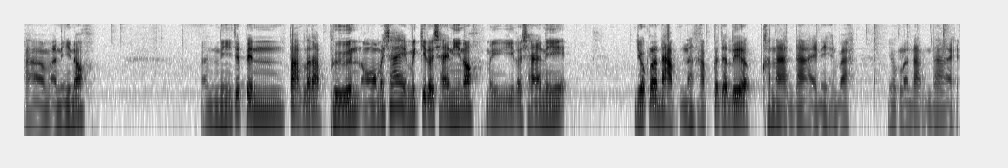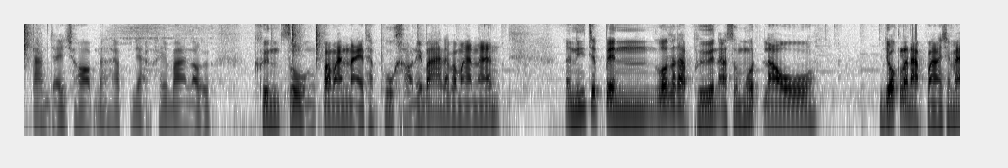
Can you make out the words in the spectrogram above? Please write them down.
อ่าอันนี้เนาะอันนี้จะเป็นปรับระดับพื้นอ๋อไม่ใช่เมื่อกี้เราใช้นี้เนาะเมื่อกี้เราใช้อันนี้ ยกระดับนะครับก็จะเลือกขนาดได้นี่เห็นปะยกระดับได้ตามใจชอบนะครับ อยากให้บ้านเราขึ้นสูงประมาณไหนถ้าภูเขาในบ้านอะไรประมาณนั้น อันนี้จะเป็นลดระดับพื้นอะสมมุติเรายกระดับมาใช่ไหม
